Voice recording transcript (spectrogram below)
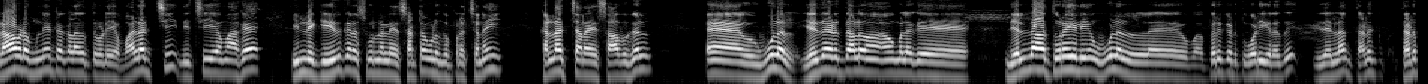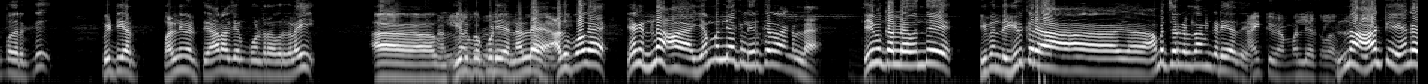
திராவிட முன்னேற்றக் கழகத்தினுடைய வளர்ச்சி நிச்சயமாக இன்றைக்கி இருக்கிற சூழ்நிலை சட்ட ஒழுங்கு பிரச்சனை கள்ளச்சாராய சாவுகள் ஊழல் எதை எடுத்தாலும் அவங்களுக்கு எல்லா துறையிலையும் ஊழல் பெருக்கெடுத்து ஓடுகிறது. இதெல்லாம் தடுக் தடுப்பதற்கு பிடிஆர் பழனிவேல் தியாகராஜன் போன்றவர்களை இருக்கக்கூடிய நல்ல. அது போக ஏங்க இன்னும் எம்எல்ஏக்கள் இருக்கிறாங்கல்ல? திமுகவில் வந்து இவன் இந்த இருக்கிற அமைச்சர்கள் தான் கிடையாது. இன்னும் ஆக்டிவ் ஏங்க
